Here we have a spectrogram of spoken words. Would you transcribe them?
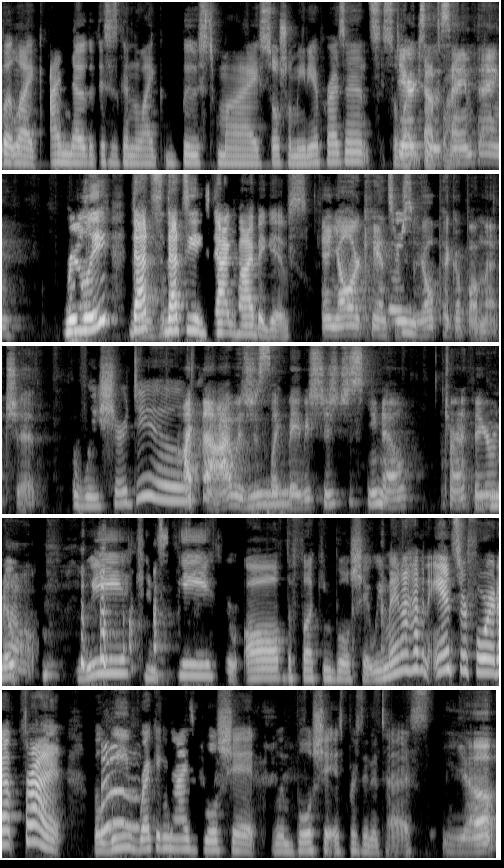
but Mhm. like I know that this is going to like boost my social media presence. So Derek like the why. same thing, Really? That's Mhm. that's the exact vibe it gives. and y'all are cancer, so y'all pick up on that shit. We sure do. I thought I was just like, maybe she's just you know trying to figure Nope. it out. we can see through all the fucking bullshit. We may not have an answer for it up front, but we recognize bullshit when bullshit is presented to us. Yep,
